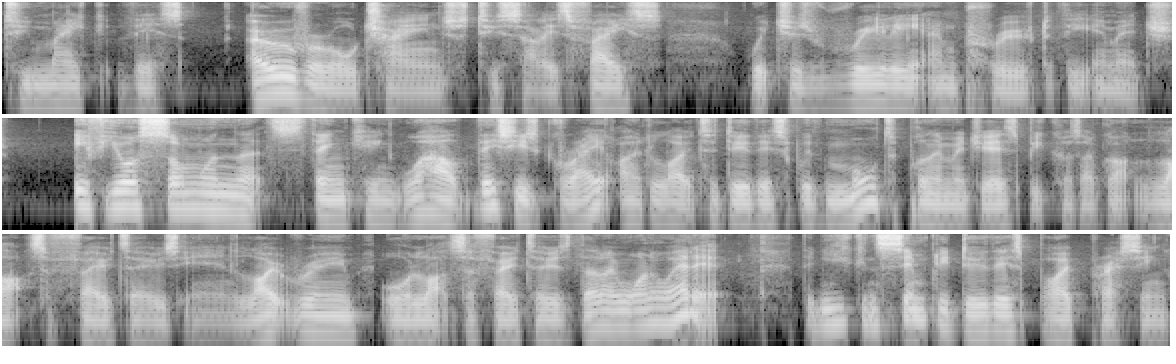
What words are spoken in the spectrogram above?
to make this overall change to Sally's face, which has really improved the image. If you're someone that's thinking, wow, this is great, I'd like to do this with multiple images because I've got lots of photos in Lightroom or lots of photos that I want to edit, then you can simply do this by pressing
